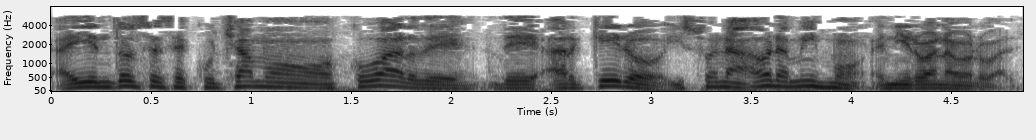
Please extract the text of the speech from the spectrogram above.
ahí entonces escuchamos Cobarde de Arquero y suena ahora mismo en Nirvana Verbal.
